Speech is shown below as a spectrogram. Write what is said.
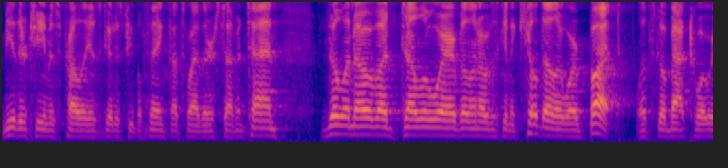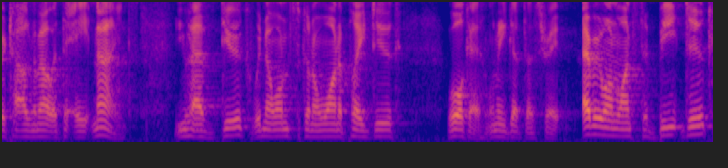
Neither team is probably as good as people think. That's why they're 7 10. Villanova, Delaware. Villanova's going to kill Delaware, but let's go back to what we were talking about with the 8 9s. You have Duke. No one's going to want to play Duke. Well, okay, let me get that straight. Everyone wants to beat Duke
